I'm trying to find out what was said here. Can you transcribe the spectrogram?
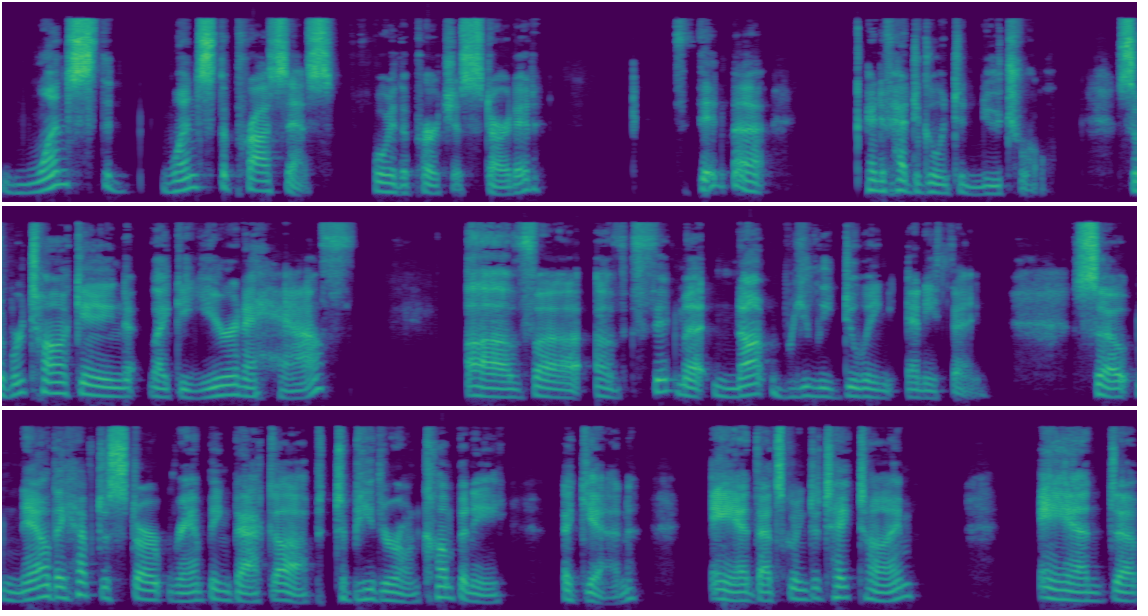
once the once the process for the purchase started, Figma kind of had to go into neutral. So we're talking like a year and a half of uh, of Figma not really doing anything. So now they have to start ramping back up to be their own company again, and that's going to take time. And uh,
